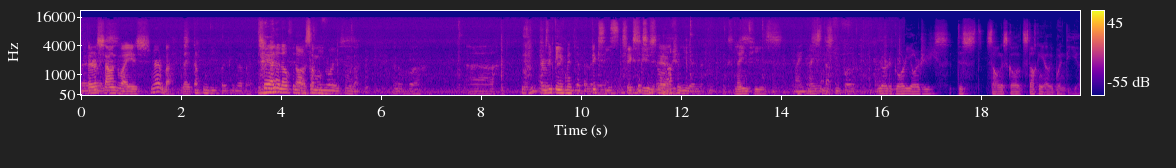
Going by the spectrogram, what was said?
Pero sound-wise, meron ba? Like, Like, Captain Beefheart ko nata. Kaya ano lang, oh, philosophy some, wise. Simula. Ano ba? Ah, Every pavement ka talaga. Pixies. Pixies, oh, yeah. actually yan. Pixies. 90s. 90s Nice stuff. people. We are the Gory Orgies. This song is called Stalking El Buendia.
